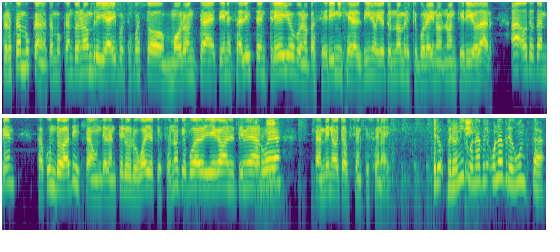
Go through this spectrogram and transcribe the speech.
pero están buscando, están buscando nombres y ahí por supuesto Morón tiene esa lista entre ellos, bueno, Pacerini, Geraldino y otros nombres que por ahí no, no han querido dar. Ah, otro también, Facundo Batista, un delantero uruguayo que sonó que puede haber llegado en la primera También. rueda, también es otra opción que suena ahí. Pero, pero Nico, Sí. una, pre- una pregunta.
